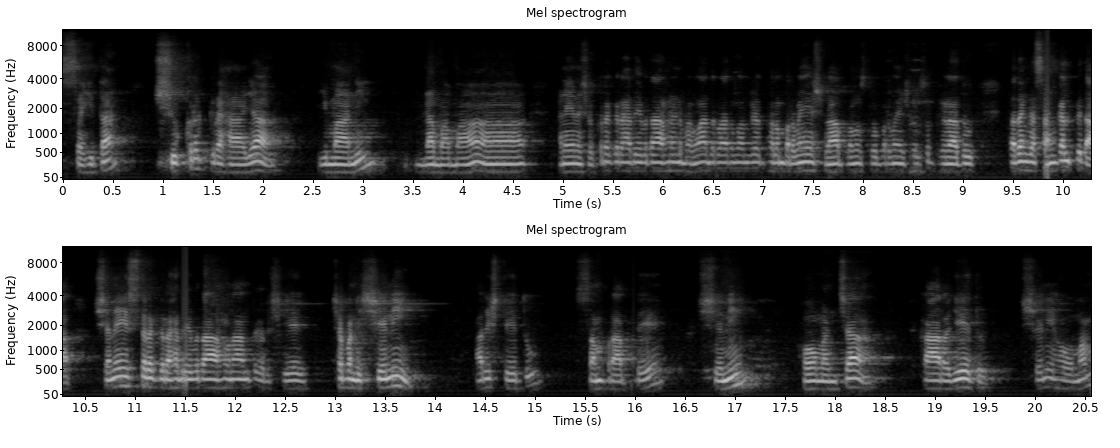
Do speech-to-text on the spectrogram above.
సహిత శుక్రగ్రహాయ ఇమాని నమమా అనేన శుక్రగ్రహ దేవతాహరణ భగవాన్ ఫలం పరమేశ్వర ప్రమస్తు పరమేశ్వర సుప్రీణాదు తదంగ సంకల్పిత శనేశ్వర గ్రహ దేవతాహనాంత కరిష్యే చెప్పండి శని అరిష్టేతు సంప్రాప్తే శని హోమంచ కారయేత్ శని హోమం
